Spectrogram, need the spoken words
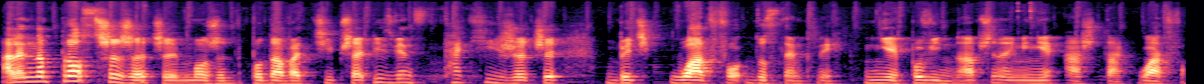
ale na prostsze rzeczy może podawać ci przepis, więc takich rzeczy być łatwo dostępnych nie powinno, a przynajmniej nie aż tak łatwo.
